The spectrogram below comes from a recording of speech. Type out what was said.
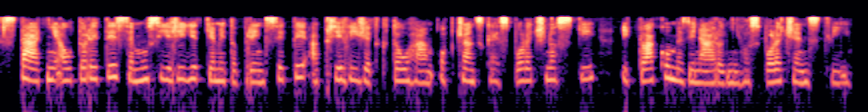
Státní autority se musí řídit těmito principy a přihlížet k touhám občanské společnosti i tlaku mezinárodního společenství.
